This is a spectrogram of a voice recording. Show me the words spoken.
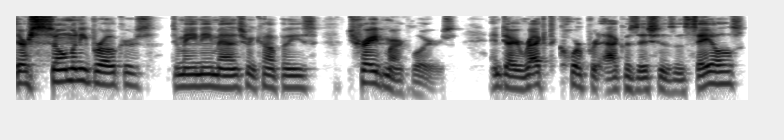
There are so many brokers, domain name management companies, trademark lawyers, and direct corporate acquisitions and sales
